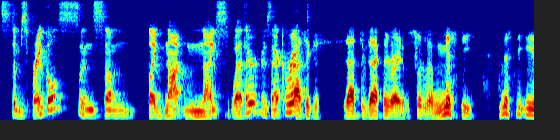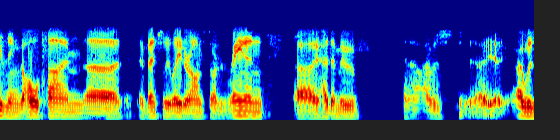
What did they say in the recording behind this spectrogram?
some sprinkles and some like not nice weather. Is that correct? That's, ex- that's exactly right. It was sort of a misty misty evening the whole time. Uh, eventually, later on, started raining. Uh, I had to move. You know, I was I, I was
